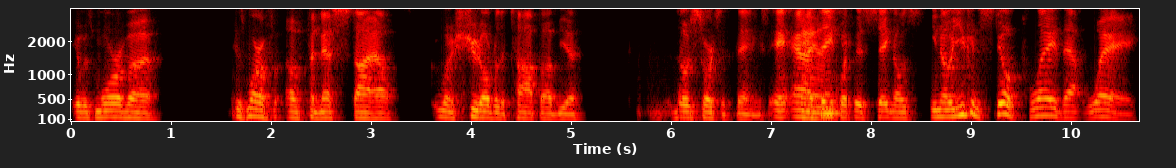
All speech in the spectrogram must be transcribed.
It was more of a, it was more of a finesse style. You want to shoot over the top of you, those sorts of things. And, and I think what this signals, you know, you can still play that way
